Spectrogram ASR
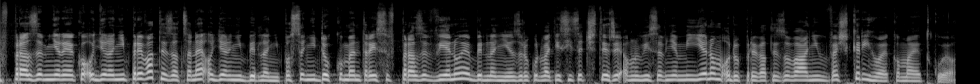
v Praze měly jako oddělení privatizace, ne oddělení bydlení. Poslední dokument, který se v Praze věnuje bydlení, je z roku 2004 a mluví se v něm jenom o doprivatizování veškerého jako majetku. Jo.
